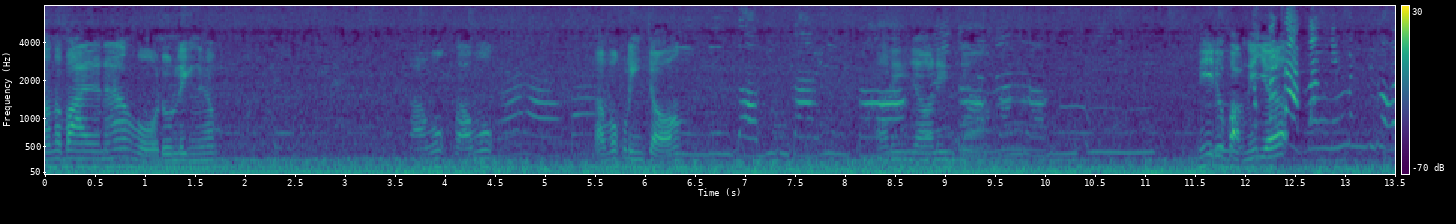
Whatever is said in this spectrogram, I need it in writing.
อนสบายเลยนะโหดูลิงนะครับ สาวมุกสาวมุกสาวมุกลิงจ๋อลิงตอลิงตอลิงตอเอาลิงจ๋อลิงจ๋อนี่ดูฝั่งนี้เยอะจากฝั่งนี้มันก็ไป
